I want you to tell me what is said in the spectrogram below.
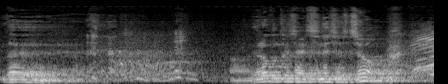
네. 어, 여러분들 잘 지내셨죠? 네.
